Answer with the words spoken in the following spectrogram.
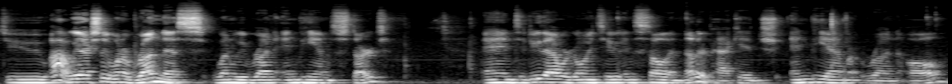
do, ah, we actually want to run this when we run npm start. And to do that, we're going to install another package, npm run all.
